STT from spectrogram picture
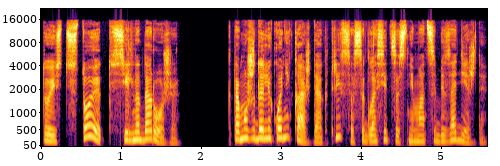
То есть стоят сильно дороже. К тому же далеко не каждая актриса согласится сниматься без одежды.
